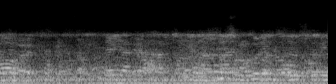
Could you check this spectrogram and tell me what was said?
Ah ouais. C'est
